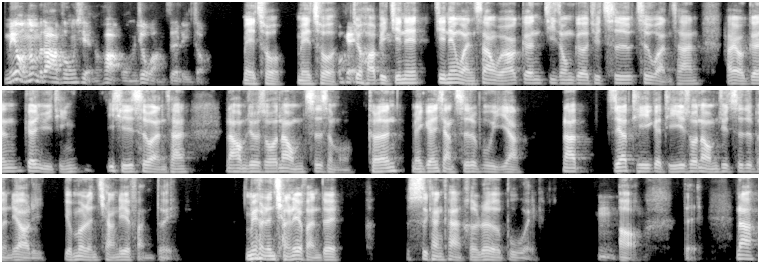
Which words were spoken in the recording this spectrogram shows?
没有那么大风险的话，我们就往这里走。没错，没错。就好比今天今天晚上我要跟季中哥去吃吃晚餐，还有跟跟雨婷一起去吃晚餐。然后我们就说，那我们吃什么？可能每个人想吃的不一样。那只要提一个提议说，那我们去吃日本料理，有没有人强烈反对？没有人强烈反对，试看看何乐而不为？嗯，哦，对，那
